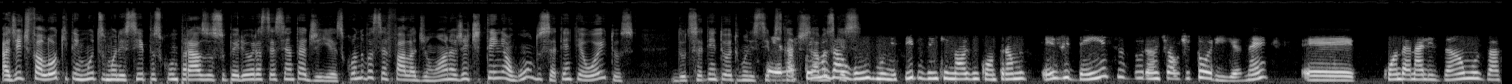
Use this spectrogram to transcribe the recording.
A gente falou que tem muitos municípios com prazo superior a 60 dias. Quando você fala de um ano, a gente tem algum dos 78? Dos 78 municípios é, capixabas? Temos que... alguns municípios em que nós encontramos evidências durante a auditoria, né? É, quando analisamos as,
